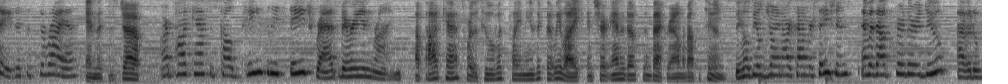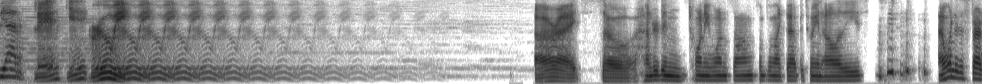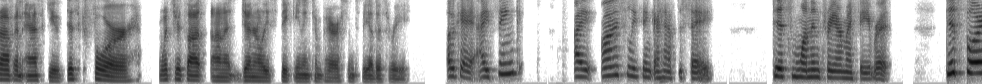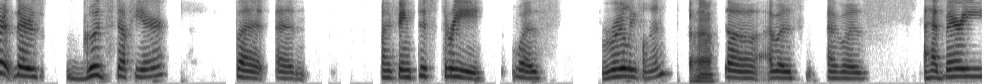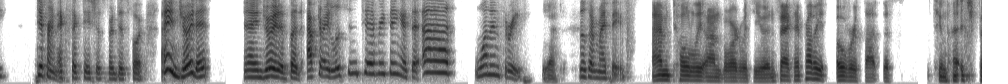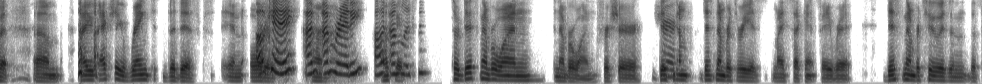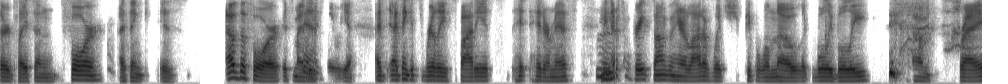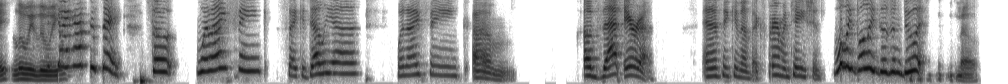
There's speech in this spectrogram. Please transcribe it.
Hi, this is Soraya. And this is Jeff. Our podcast is called Paisley Stage Raspberry and Rhyme, a podcast where the two of us play music that we like and share anecdotes and background about the tunes. We hope you'll join our conversation. And without further ado, a grooviar. Let's get groovy. groovy. groovy. groovy. All right. So 121 songs, something like that between all of these. I wanted to start off and ask you, disc four, what's your thought on it, generally speaking, in comparison to the other three? Okay, I think, I honestly think I have to say, disc one and three are my favorite. Disc four, there's good stuff here, but um, I think disc three was really fun. Uh-huh. So I was, I was I had very different expectations for disc four. I enjoyed it. I enjoyed it, but after I listened to everything, I said, uh, one and three. Yeah. Those are my faves. I'm totally on board with you. In fact, I probably overthought this too much, but um, I actually ranked the discs in order. Okay, I'm um, I'm ready. I, am listening. So disc number one, number one for sure. sure. Disc, num- disc number three is my second favorite disc number two is in the third place, and four, I think, is of the four, it's my yeah. least favorite. Yeah. I, I think it's really spotty. It's hit hit or miss. Mm. I mean, mm. there's some great songs in here, a lot of which people will know, like Wooly Bully. um, right? Louie Louie. I have to say, so when I think psychedelia, when I think um of that era, and I'm thinking of experimentation. Wooly Bully doesn't do it. no,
